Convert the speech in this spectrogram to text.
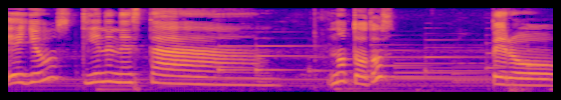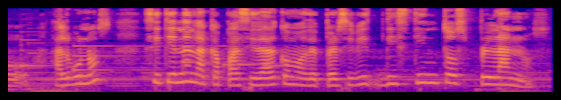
Ellos tienen esta, no todos, pero algunos sí tienen la capacidad como de percibir distintos planos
